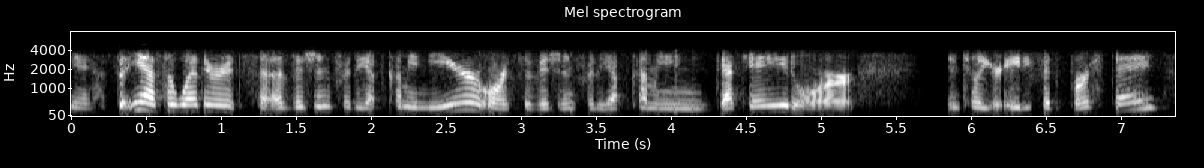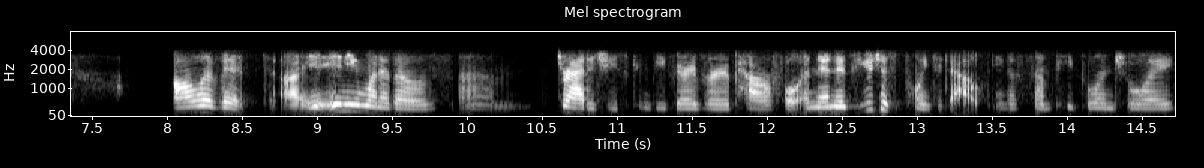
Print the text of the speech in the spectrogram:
Yeah. So yeah. So whether it's a vision for the upcoming year, or it's a vision for the upcoming decade, or until your 85th birthday. All of it, uh, any one of those um, strategies can be very, very powerful. And then, as you just pointed out, you know, some people enjoy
